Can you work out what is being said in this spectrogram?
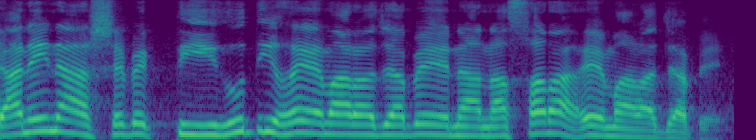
জানি না সে ব্যক্তি ইহুদি হয়ে মারা যাবে না নাসারা হয়ে মারা যাবে।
